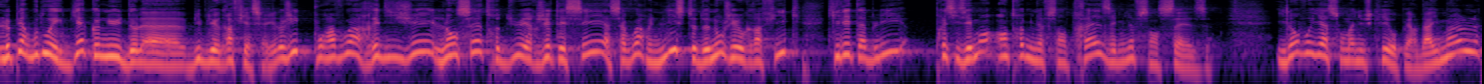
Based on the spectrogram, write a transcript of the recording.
Le père Boudou est bien connu de la bibliographie assyriologique pour avoir rédigé l'ancêtre du RGTC, à savoir une liste de noms géographiques qu'il établit précisément entre 1913 et 1916. Il envoya son manuscrit au père Daimel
